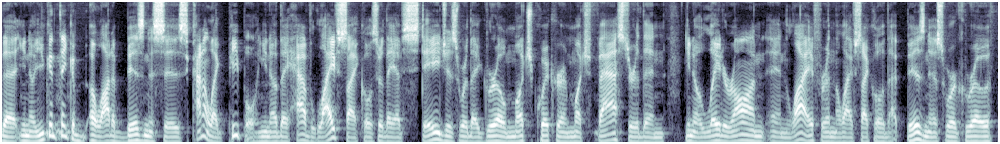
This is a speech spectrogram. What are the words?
that you know you can think of a lot of businesses kind of like people you know they have life cycles or they have stages where they grow much quicker and much faster than you know later on in life or in the life cycle of that business where growth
